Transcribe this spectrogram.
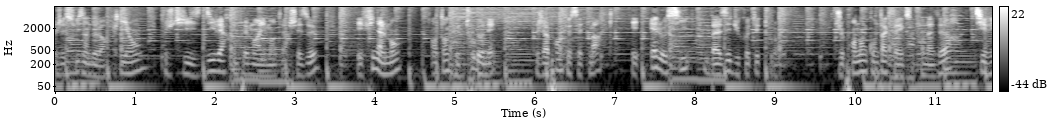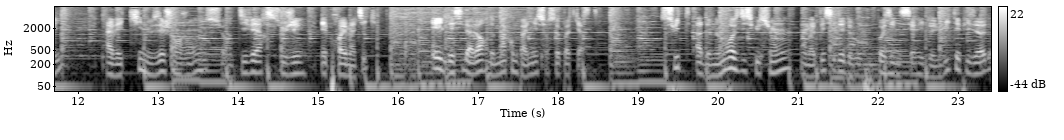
je suis un de leurs clients, j'utilise divers compléments alimentaires chez eux et finalement, en tant que Toulonnais, j'apprends que cette marque est elle aussi basée du côté de Toulon. Je prends donc contact avec son fondateur, Thierry, avec qui nous échangeons sur divers sujets et problématiques, et il décide alors de m'accompagner sur ce podcast. Suite à de nombreuses discussions, on a décidé de vous proposer une série de 8 épisodes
